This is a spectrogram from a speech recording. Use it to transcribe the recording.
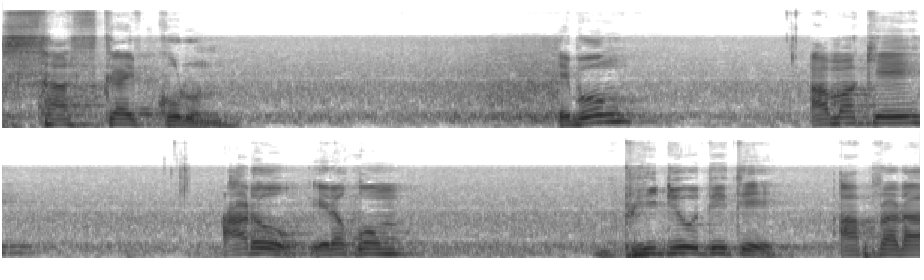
সাবস্ক্রাইব করুন। এবং আমাকে আরও এরকম ভিডিও দিতে আপনারা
